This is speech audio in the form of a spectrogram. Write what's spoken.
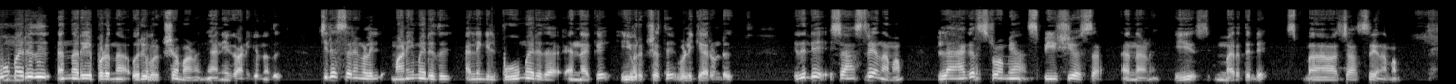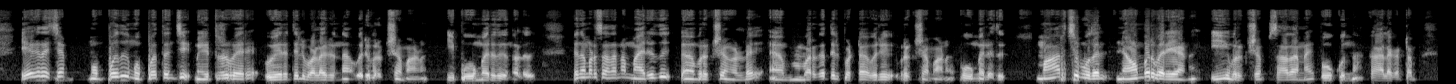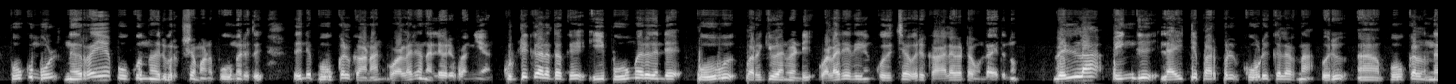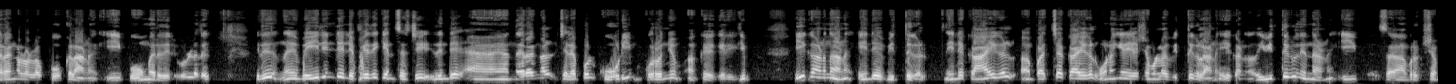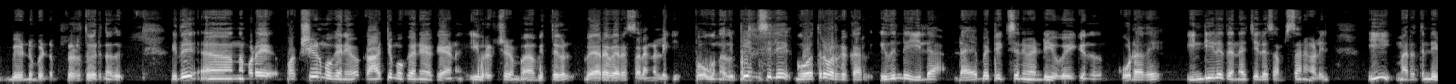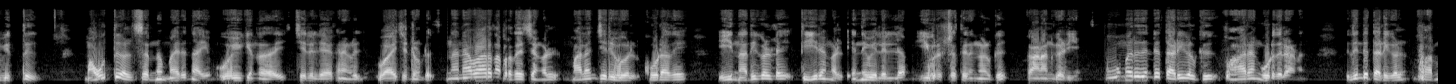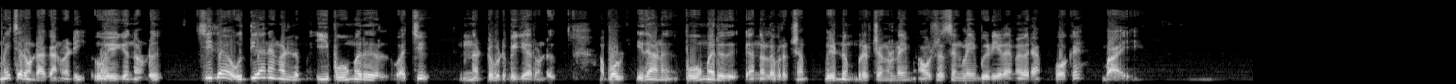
പൂമരുത് എന്നറിയപ്പെടുന്ന ഒരു വൃക്ഷമാണ് ഞാൻ ഈ കാണിക്കുന്നത്. ചില സ്ഥലങ്ങളിൽ മണിമരുത് അല്ലെങ്കിൽ പൂമരുത് എന്നൊക്കെ ഈ വൃക്ഷത്തെ വിളിക്കാറുണ്ട്. ഇതിന്റെ ശാസ്ത്രീയ നാമം ലാഗർസ്ട്രോമിയ സ്പീഷിയോസ എന്നാണ് ഈ മരത്തിന്റെ ശാസ്ത്രീയ നാമം. ഏകദേശം മുപ്പത് മുപ്പത്തഞ്ച് മീറ്റർ വരെ ഉയരത്തിൽ വളരുന്ന ഒരു വൃക്ഷമാണ് ഈ പൂമരുത് എന്നുള്ളത്. ഇത് നമ്മുടെ സാധാരണ മരുത് വൃക്ഷങ്ങളുടെ വർഗത്തിൽപ്പെട്ട ഒരു വൃക്ഷമാണ് പൂമരുത്. മാർച്ച് മുതൽ നവംബർ വരെയാണ് ഈ വൃക്ഷം സാധാരണ പൂക്കുന്ന കാലഘട്ടം. പൂക്കുമ്പോൾ നിറയെ പൂക്കുന്ന ഒരു വൃക്ഷമാണ് പൂമരുത്. ഇതിന്റെ പൂക്കൾ കാണാൻ വളരെ നല്ലൊരു ഭംഗിയാണ്. കുട്ടിക്കാലത്തൊക്കെ ഈ പൂമരുതിന്റെ പൂവ് പറിക്കുവാൻ വേണ്ടി വളരെയധികം കൊതിച്ച ഒരു കാലഘട്ടം ഉണ്ടായിരുന്നു. വെള്ള പിങ്ക് ലൈറ്റ് പർപ്പിൾ കൂടിക്കലർന്ന ഒരു പൂക്കൾ നിറങ്ങളുള്ള പൂക്കളാണ് ഈ പൂമരുതിൽ ഉള്ളത്. ഇത് വെയിലിന്റെ ലഭ്യതയ്ക്കനുസരിച്ച് ഇതിന്റെ നിറങ്ങൾ ചിലപ്പോൾ കൂടിയും കുറഞ്ഞും ഒക്കെ ഇരിക്കും ഈ കാണുന്നതാണ് ഇതിന്റെ വിത്തുകൾ. ഇതിന്റെ കായകൾ പച്ച കായകൾ ഉണങ്ങിയ ശേഷമുള്ള വിത്തുകളാണ് ഈ കാണുന്നത്. ഈ വിത്തുകളിൽ നിന്നാണ് ഈ വൃക്ഷം വീണ്ടും വീണ്ടും പുലർത്തു വരുന്നത്. ഇത് നമ്മുടെ പക്ഷികൾ മുഖേനയോ കാറ്റ് മുഖേനയോ ഒക്കെയാണ് ഈ വൃക്ഷം വിത്തുകൾ വേറെ വേറെ സ്ഥലങ്ങളിലേക്ക് പോകുന്നത്. ഫിലിപ്പീൻസിലെ ഗോത്രവർഗക്കാർ ഇതിന്റെ ഇല ഡയബറ്റിക്സിന് വേണ്ടി ഉപയോഗിക്കുന്നതും കൂടാതെ ഇന്ത്യയിലെ തന്നെ ചില സംസ്ഥാനങ്ങളിൽ ഈ മരത്തിന്റെ വിത്ത് മൗത്ത് അൾസറിന് മരുന്നായും ഉപയോഗിക്കുന്നതായി ചില ലേഖനങ്ങളിൽ വായിച്ചിട്ടുണ്ട്. നനവാർന്ന പ്രദേശങ്ങൾ മലഞ്ചെരിവുകൾ കൂടാതെ ഈ നദികളുടെ തീരങ്ങൾ എന്നിവയിലെല്ലാം ഈ വൃക്ഷത്തെ നിങ്ങൾക്ക് കാണാൻ കഴിയും. പൂമരുതിന്റെ തടികൾക്ക് ഭാരം കൂടുതലാണ്. ഇതിന്റെ തടികൾ ഫർണിച്ചർ ഉണ്ടാക്കാൻ വേണ്ടി ഉപയോഗിക്കുന്നുണ്ട്. ചില ഉദ്യാനങ്ങളിലും ഈ പൂമരുതുകൾ വച്ച് നട്ടുപിടിപ്പിക്കാറുണ്ട്. അപ്പോൾ ഇതാണ് പൂമരുത് എന്നുള്ള വൃക്ഷം. വീണ്ടും വൃക്ഷങ്ങളുടെയും ഔഷധങ്ങളെയും വീഡിയോയുടെയും വരാം. Okay bye.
